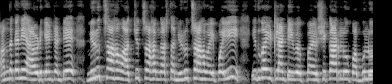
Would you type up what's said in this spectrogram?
అందుకని ఆవిడకి ఏంటంటే నిరుత్సాహం అత్యుత్సాహం కాస్త నిరుత్సాహం అయిపోయి ఇదిగో ఇట్లాంటి ప- షికార్లు పబ్బులు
